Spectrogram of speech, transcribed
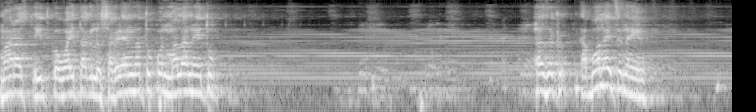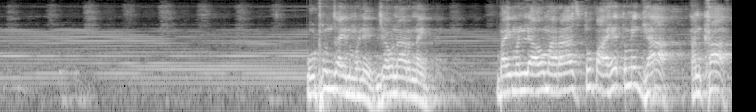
महाराज तू इतकं वैतागलो सगळ्यांना तू पण मला नाही तूप. बोलायचं नाही? उठून जाईन म्हणे जेवणार नाही. बाई म्हणले अहो महाराज तूप आहे तुम्ही घ्या. आणि खा.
